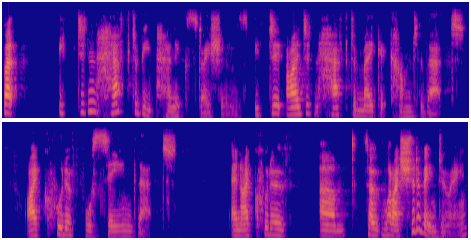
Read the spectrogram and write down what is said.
But it didn't have to be panic stations. It did I didn't have to make it come to that. I could have foreseen that. And I could have um, so what I should have been doing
